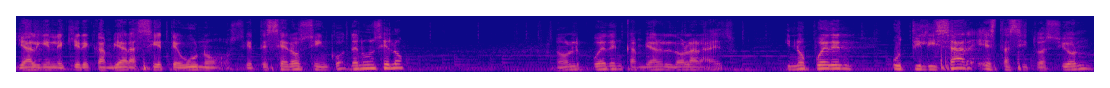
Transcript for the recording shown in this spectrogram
y alguien le quiere cambiar a 71 o 705, denúncielo. No le pueden cambiar el dólar a eso. Y no pueden utilizar esta situación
